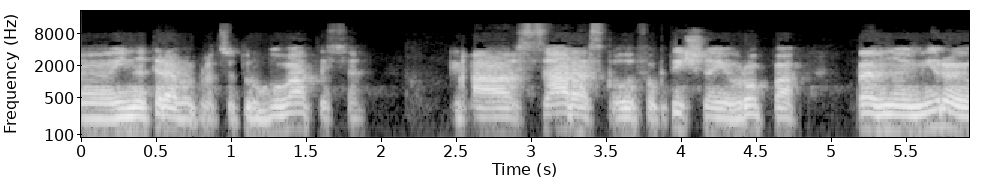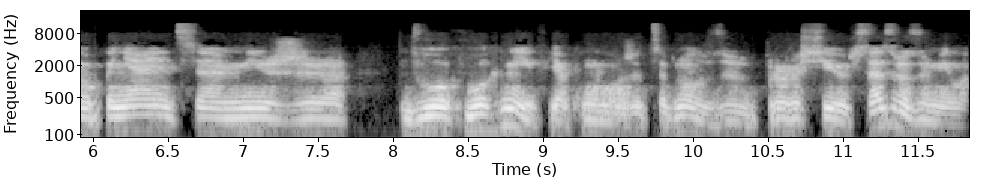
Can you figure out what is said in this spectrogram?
е, і не треба про це турбуватися. А зараз, коли фактично Європа певною мірою опиняється між двох вогнів, як не може це ну про Росію все зрозуміло,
